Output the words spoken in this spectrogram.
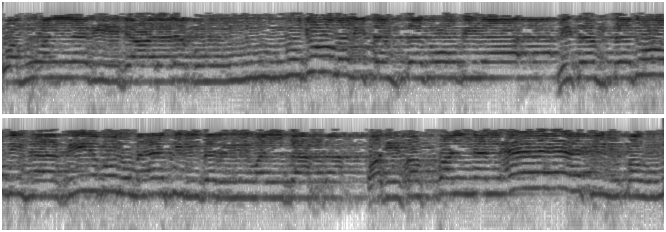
وهو الذي جعل لكم لتهتدوا بها في ظلمات البر والبحر. قد فصلنا الآيات لقوم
